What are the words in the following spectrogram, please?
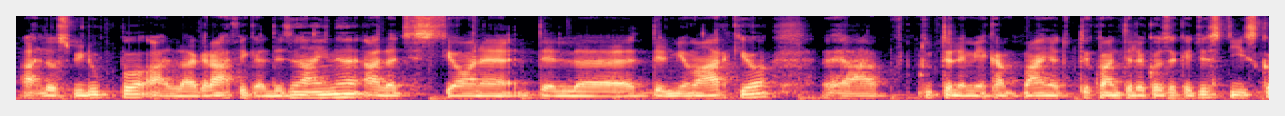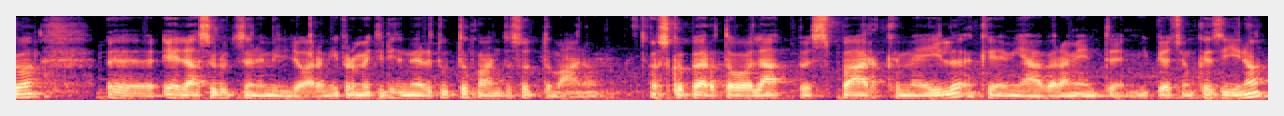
allo sviluppo, alla grafica, al design, alla gestione del, del mio marchio, eh, a tutte le mie campagne, a tutte quante le cose che gestisco, eh, è la soluzione migliore, mi permette di tenere tutto quanto sotto mano. Ho scoperto l'app Spark Mail che mi ha veramente, mi piace un casino,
